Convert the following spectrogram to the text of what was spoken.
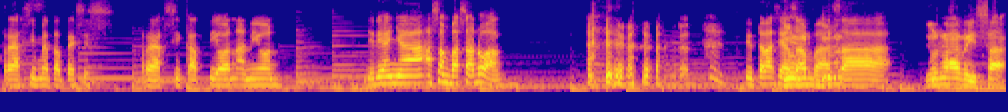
Reaksi metatesis, reaksi kation anion. Jadi hanya asam basa doang. Literasi asam basa. Jurnal Risa.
